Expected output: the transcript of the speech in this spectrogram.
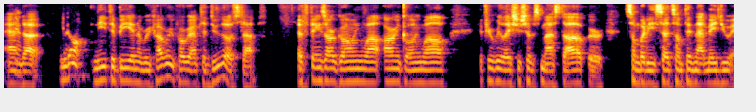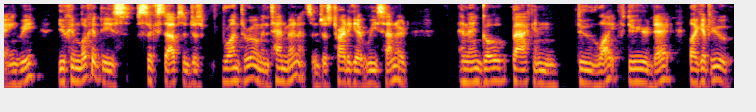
And yeah. uh, you don't need to be in a recovery program to do those steps. If things are going well aren't going well if your relationship's messed up or somebody said something that made you angry you can look at these six steps and just run through them in 10 minutes and just try to get recentered and then go back and do life do your day. Like if you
